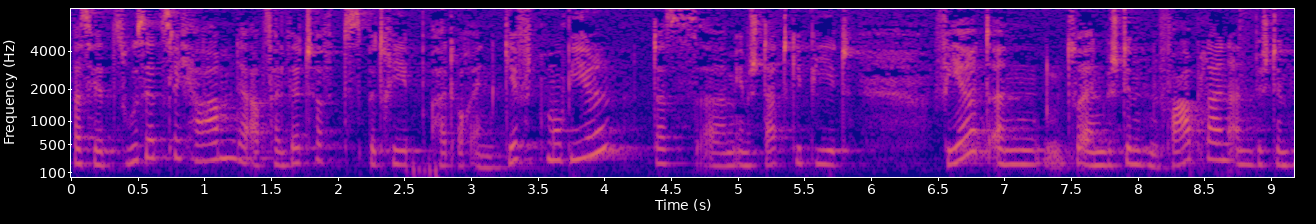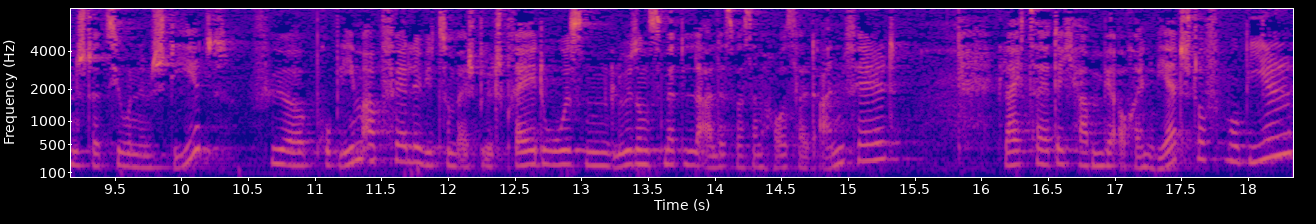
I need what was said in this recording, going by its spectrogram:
Was wir zusätzlich haben, der Abfallwirtschaftsbetrieb hat auch ein Giftmobil, das ähm, im Stadtgebiet fährt, an, zu einem bestimmten Fahrplan an bestimmten Stationen steht, für Problemabfälle wie zum Beispiel Spraydosen, Lösungsmittel, alles, was im Haushalt anfällt. Gleichzeitig haben wir auch ein Wertstoffmobil,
